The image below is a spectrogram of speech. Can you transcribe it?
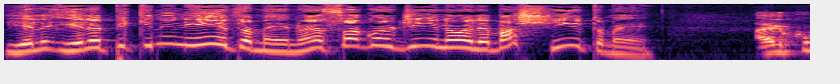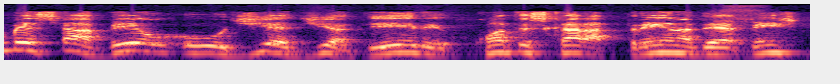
E ele, e ele é pequenininho também, não é só gordinho, não, ele é baixinho também. Aí eu comecei a ver o, o dia a dia dele, quanto esse cara treina, de repente.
